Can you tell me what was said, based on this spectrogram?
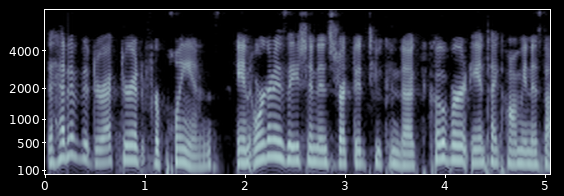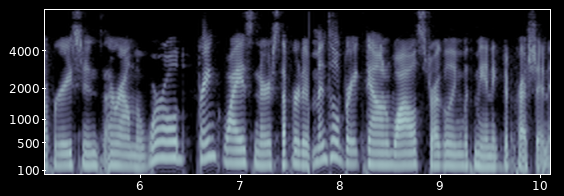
the head of the Directorate for Plans, an organization instructed to conduct covert anti-communist operations around the world, Frank Wisner suffered a mental breakdown while struggling with manic depression.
